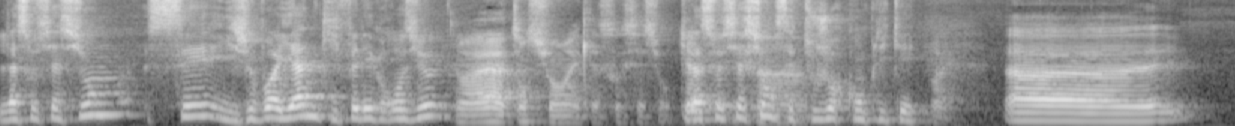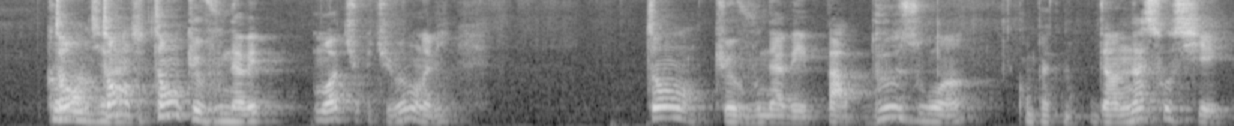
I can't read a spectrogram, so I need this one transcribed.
L'association, c'est. Je vois Yann qui fait les gros yeux. Ouais, attention avec l'association. L'association, c'est toujours compliqué. Ouais. Euh, comment Tant, tant, dirais-je tant que vous n'avez. Moi, tu, tu veux mon avis? Tant que vous n'avez pas besoin d'un associé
